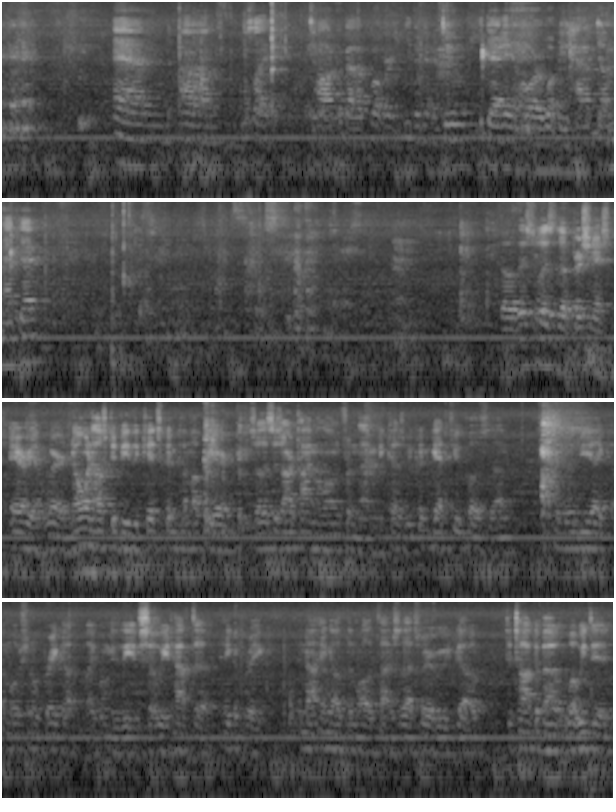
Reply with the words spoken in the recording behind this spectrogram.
and, um, just like talk about what we're either gonna do the day or what we have done that day. So this was the Birchnish area where no one else could be, the kids couldn't come up here. So this is our time alone from them because we couldn't get too close to them. It would be like emotional breakup, like when we leave, so we'd have to take a break and not hang out with them all the time. So that's where we would go to talk about what we did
